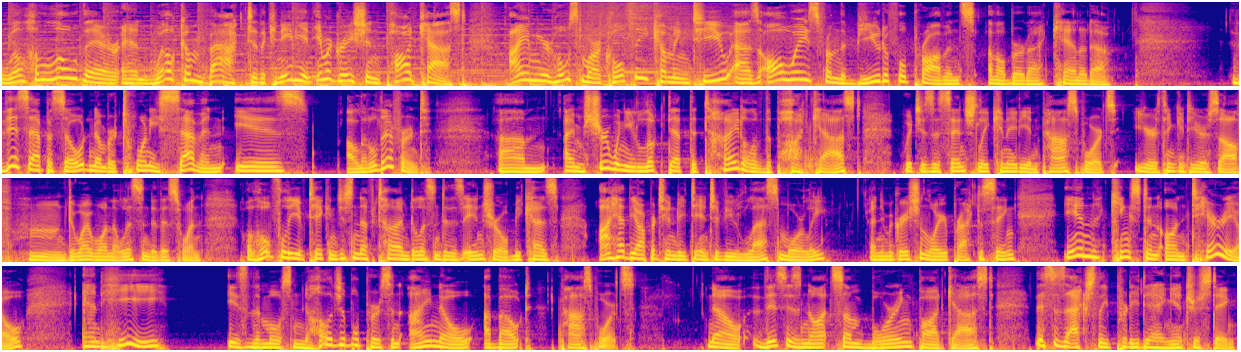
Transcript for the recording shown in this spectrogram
Well, hello there, and welcome back to the Canadian Immigration Podcast. I am your host, Mark Holthe, coming to you as always from the beautiful province of Alberta, Canada. This episode, number 27, is a little different. Um, I'm sure when you looked at the title of the podcast, which is essentially Canadian passports, you're thinking to yourself, hmm, do I want to listen to this one? Well, hopefully, you've taken just enough time to listen to this intro because I had the opportunity to interview Les Morley, an immigration lawyer practicing in Kingston, Ontario, and he is the most knowledgeable person I know about passports. Now, this is not some boring podcast. This is actually pretty dang interesting.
